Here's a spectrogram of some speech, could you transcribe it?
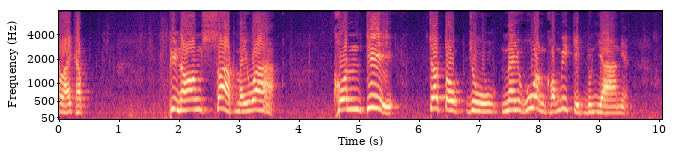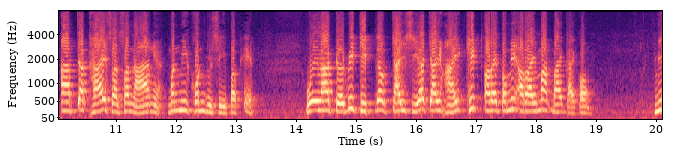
ทั้งหลายครับ พี่น้องทราบไหมว่า คนที่จะตกอยู่ในห่วงของวิกฤตดุนยาเนี่ยอาจจะขายศาสนาเนี่ยมันมีคนอยู่สี่ประเภท เวลาเกิดวิกฤตแล้วใจเสียใจหายคิดอะไรต่อมีอะไรมากมายกายกอง มี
